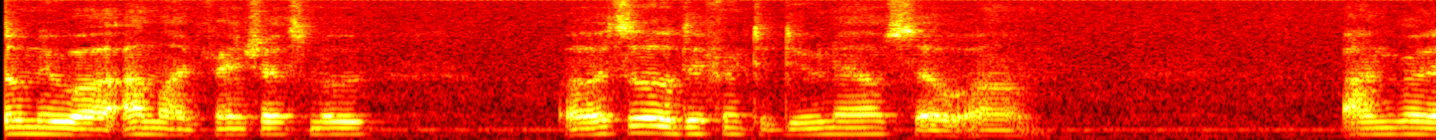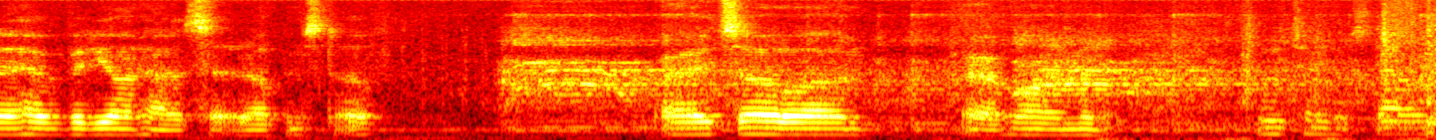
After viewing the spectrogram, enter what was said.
still new uh, online franchise mode. Uh, it's a little different to do now, so um, I'm gonna have a video on how to set it up and stuff. Alright, so um, alright, hold on a minute. Let me turn this down.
